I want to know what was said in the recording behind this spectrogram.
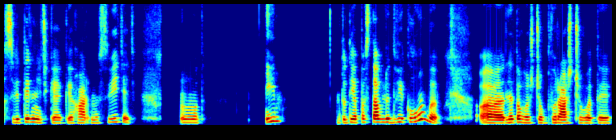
світильнички, які гарно світять. От. І тут я поставлю дві клумби е, для того, щоб вирощувати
